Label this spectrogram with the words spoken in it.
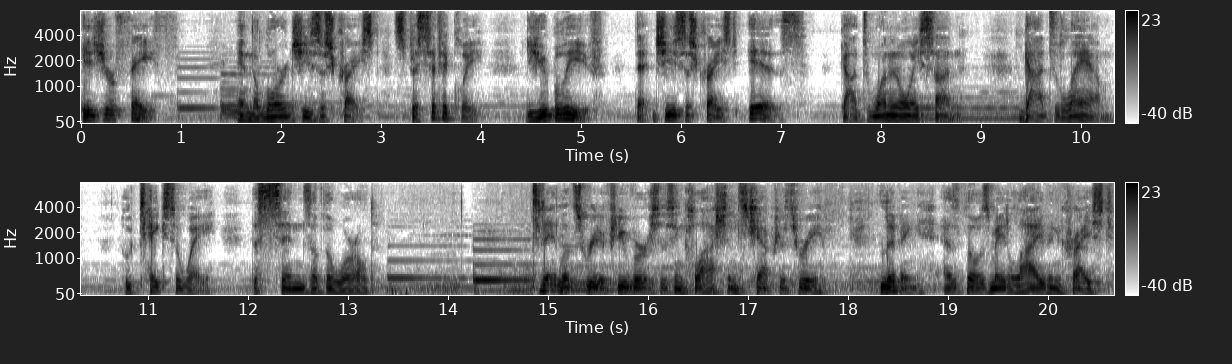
Is your faith in the Lord Jesus Christ? Specifically, do you believe that Jesus Christ is God's one and only Son, God's Lamb who takes away the sins of the world? Today, let's read a few verses in Colossians chapter 3, living as those made alive in Christ.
